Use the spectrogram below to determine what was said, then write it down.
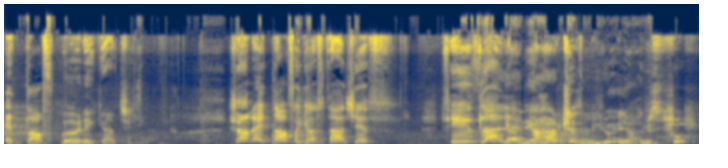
etraf böyle gelecek. Şu an etrafı göstereceğiz. Sizlerle Yani ya herkes biliyor ya. Biz sus.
